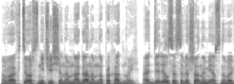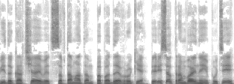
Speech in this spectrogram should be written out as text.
вахтер с нечищенным наганом на проходной отделился совершенно местного вида корчаевец с автоматом ППД в руке, пересек трамвайные пути,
